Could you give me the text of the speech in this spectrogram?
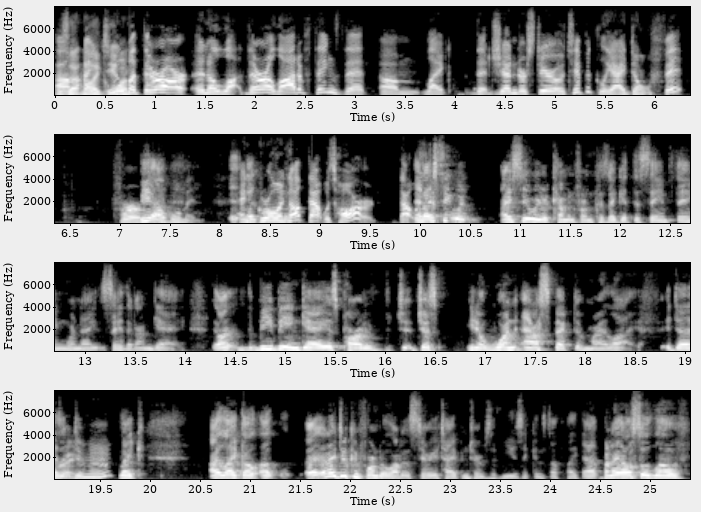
Um, that like I do, one? but there are in a lot there are a lot of things that um like that gender stereotypically I don't fit for Yeah. a woman. And And- growing up, that was hard. That was and I see what I see where you're coming from because I get the same thing when I say that I'm gay. Uh, me being gay is part of j- just you know one aspect of my life. It doesn't Right. do- Mhm. like I like a, a, and I do conform to a lot of the stereotype in terms of music and stuff like that. But I also love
